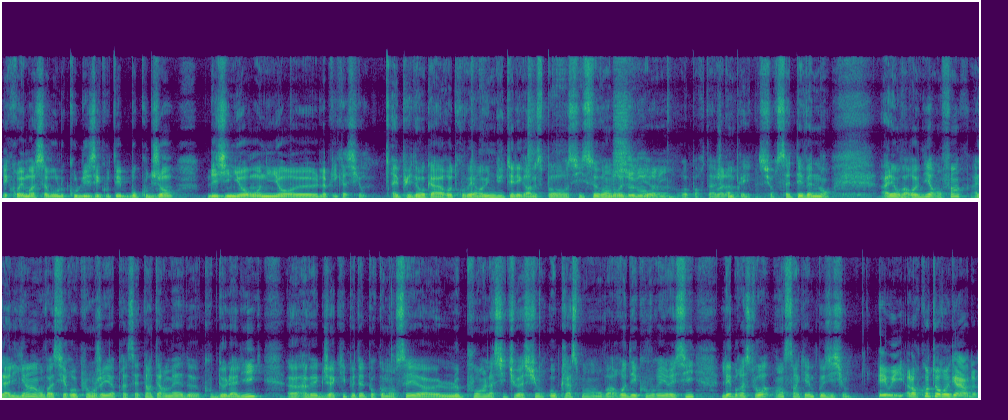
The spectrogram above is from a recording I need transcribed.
Et croyez-moi, ça vaut le coup de les écouter. Beaucoup de gens les ignorent ou on ignore euh, l'application. Et puis donc à retrouver en une du Télégramme Sport aussi ce vendredi, euh, reportage complet sur cet événement. Allez, on va revenir enfin à la Ligue 1. On va s'y replonger après cet intermède Coupe de la Ligue euh, avec Jackie peut-être pour commencer euh, le point, la situation au classement. On va redécouvrir ici les Brestois en cinquième position. Et eh oui, alors quand on regarde,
